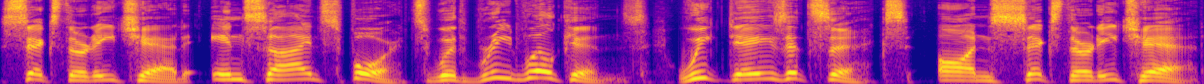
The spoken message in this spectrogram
630 CHED Inside Sports with Reed Wilkins. Weekdays at 6 on 630 CHED.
